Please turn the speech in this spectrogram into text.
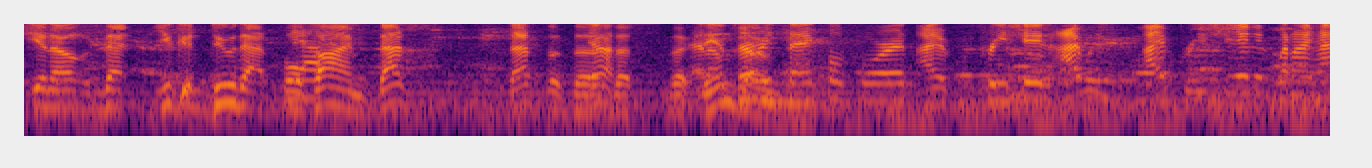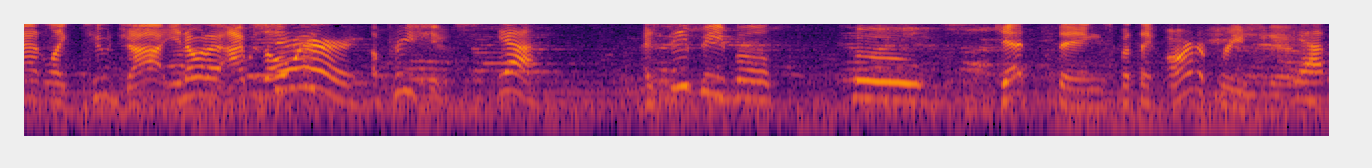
you know, that you can do that full Yeah. time. That's that's the the, yes. the, the, and the I'm very zone. thankful for it. I appreciate. I was. I appreciated when I had like two jobs. You know what? I, I was Sure. always appreciative. Yeah. I see people who get things, but they aren't appreciative. Yep.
